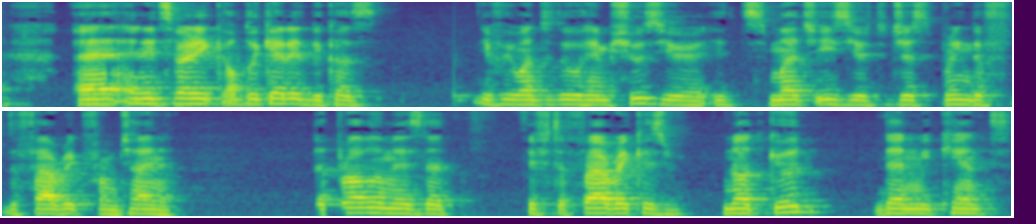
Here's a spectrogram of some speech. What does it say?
and it's very complicated because if we want to do hemp shoes here, it's much easier to just bring the, the fabric from China. The problem is that if the fabric is not good, then we can't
